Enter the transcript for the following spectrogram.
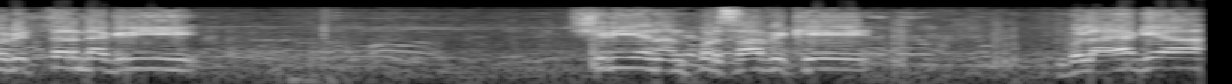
ਪਵਿੱਤਰ ਨਗਰੀ ਸ਼੍ਰੀ ਅਨੰਦਪੁਰ ਸਾਹਿਬ ਵਿਖੇ ਬੁਲਾਇਆ ਗਿਆ।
